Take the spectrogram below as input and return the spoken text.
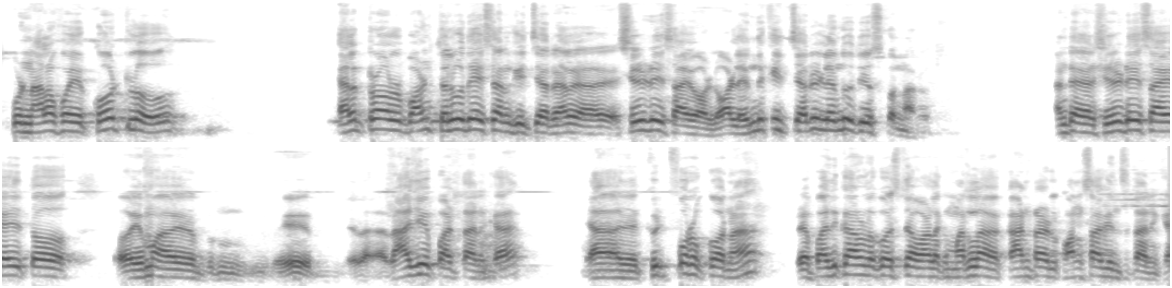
ఇప్పుడు నలభై కోట్లు ఎలక్ట్రల్ బాండ్ తెలుగుదేశానికి ఇచ్చారు. షిరిడి సాయి వాళ్ళు. వాళ్ళు ఎందుకు ఇచ్చారు? వీళ్ళు ఎందుకు తీసుకున్నారు? అంటే షిరిడీ సాయితో ఏమో రాజీవ్ రాజీ పడటానిక క్విట్ ఫోర్కోనా రేపు అధికారంలోకి వస్తే వాళ్ళకి మరలా కాంట్రాక్ట్లు కొనసాగించడానిక?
